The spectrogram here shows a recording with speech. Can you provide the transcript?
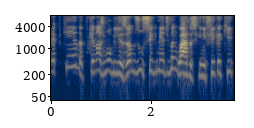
é pequena, porque nós mobilizamos um segmento de vanguarda. Significa que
